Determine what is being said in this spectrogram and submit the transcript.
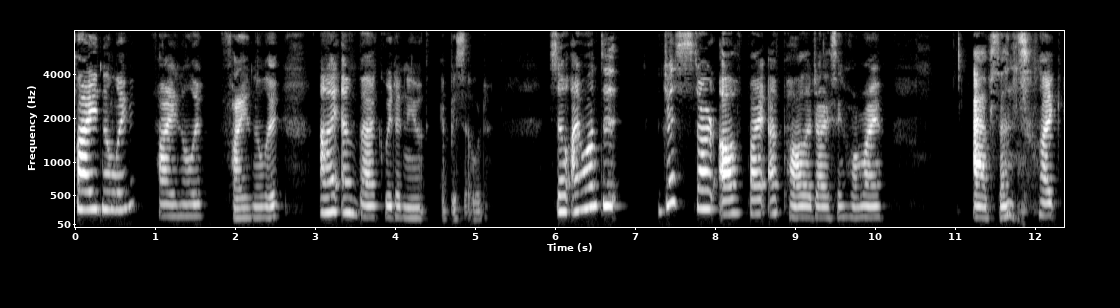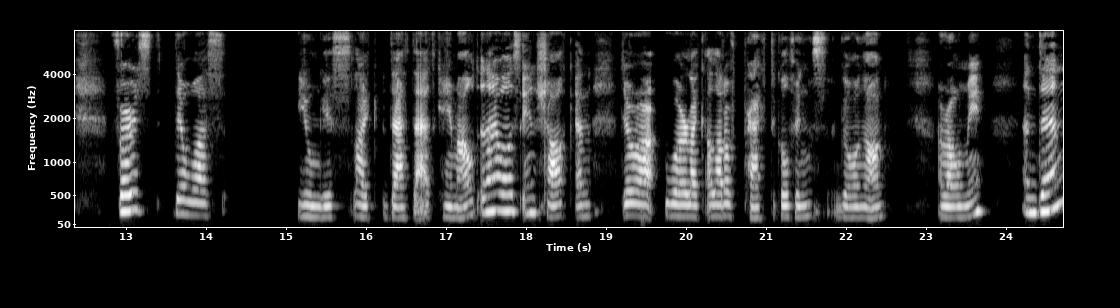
Finally, finally, finally, I am back with a new episode. So I want to just start off by apologizing for my absence. Like, first there was Yoongi's like that that came out, and I was in shock, and there were, were like a lot of practical things going on around me, and then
